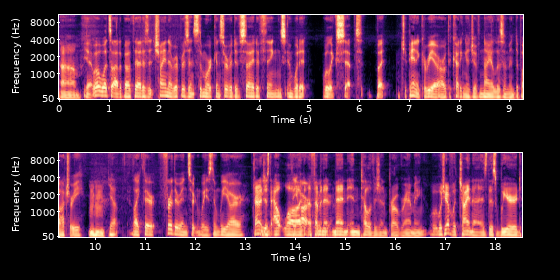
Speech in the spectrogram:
Um, Yeah, well, what's odd about that is that China represents the more conservative side of things and what it will accept, but Japan and Korea are the cutting edge of nihilism and debauchery. mhm. yep. Like they're further in certain ways than we are. China I mean, just they outlawed effeminate further. men in television programming. What you have with China is this weird.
